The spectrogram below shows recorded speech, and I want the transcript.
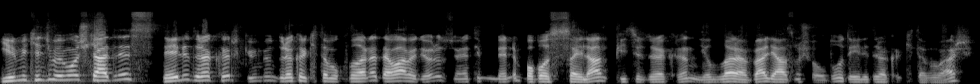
22. bölüme hoş geldiniz. Daily Drucker, gün gün Drucker kitap okumalarına devam ediyoruz. Yönetim bilimlerinin babası sayılan Peter Drucker'ın yıllar evvel yazmış olduğu Daily Drucker kitabı var.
